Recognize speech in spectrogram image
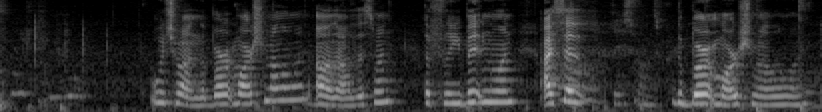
Ooh. Which one? The burnt marshmallow one? Oh no, this one. The flea bitten one. I said this the burnt marshmallow one. Oh.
